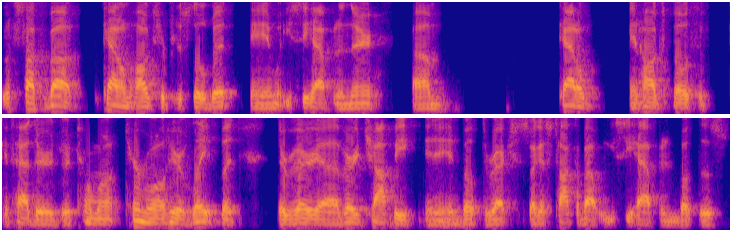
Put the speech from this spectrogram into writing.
let's talk about cattle and hogs here for just a little bit and what you see happening there. Um, cattle and hogs both have, have had their their turmoil, turmoil, here of late, but they're very uh, very choppy in, in both directions. So I guess talk about what you see happening in both those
